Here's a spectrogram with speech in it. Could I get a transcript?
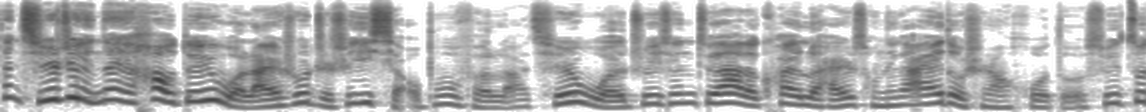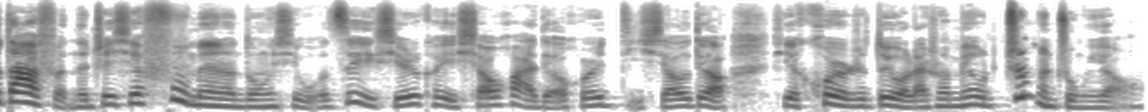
但其实这个内耗对于我来说只是一小部分了。其实我追星最大的快乐还是从那个 idol 身上获得，所以做大粉的这些负面的东西，我自己其实可以消化掉或者抵消掉，也或者是对我来说没有这么重要。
